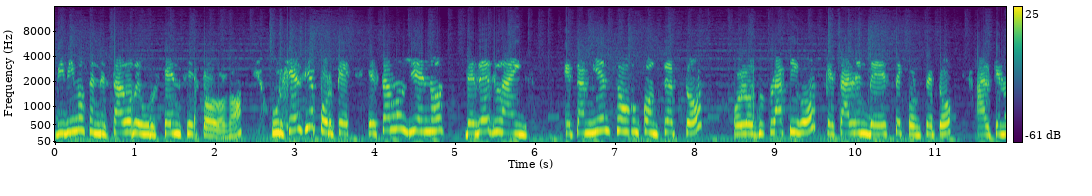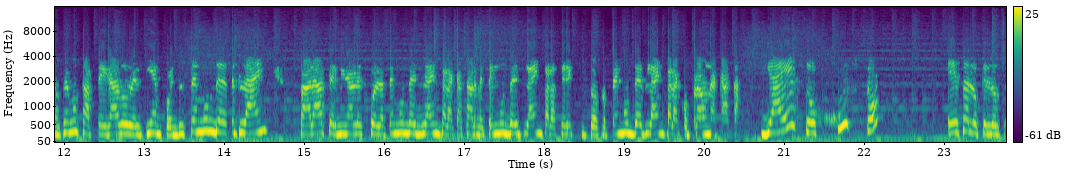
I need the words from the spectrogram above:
vivimos en estado de urgencia todos, ¿no? Urgencia porque estamos llenos de deadlines que también son conceptos o los látigos que salen de este concepto al que nos hemos apegado del tiempo. Entonces tengo un deadline para terminar la escuela, tengo un deadline para casarme, tengo un deadline para ser exitoso, tengo un deadline para comprar una casa. Y a eso justo es a lo que los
